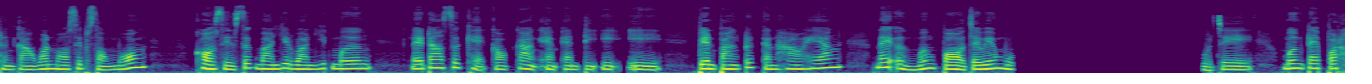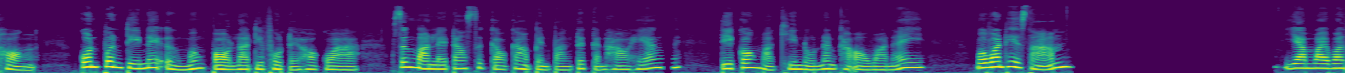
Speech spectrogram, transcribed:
ถึงกลางวันม12โมงขอเสียซึกบานยิดวันยิดเมือง และด้านซึกแขกเกากลาง MNDAA เปลี่ยนปางตึกกันหาวแห้งในเอิ่งเมืองปอใจเวงหมู่ เจ เมืองใต้ปอดห้อง ก้นปืนตีในเอิ่งเมืองปอลาติโฟดได้ฮอกว่า ซึ่งมันและตั้งซึกเก่ากลางเป็นปางตึกกันหาวแห้ง ตีก้องหมากคีหนุนนั่นค่ะออว่าในเมื่อวันที่3ยามวัยวัน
